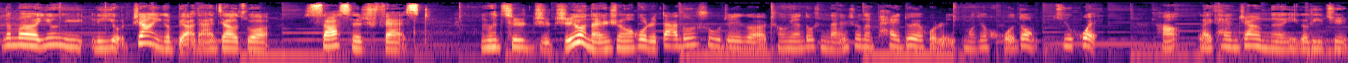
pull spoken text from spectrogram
那么英语里有这样一个表达叫做 sausage fest，那么其实指只有男生或者大多数这个成员都是男生的派对或者某些活动聚会。好，来看这样的一个例句，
